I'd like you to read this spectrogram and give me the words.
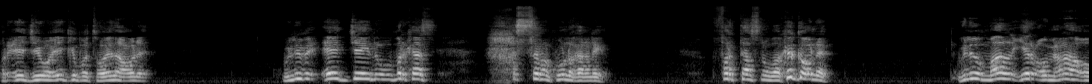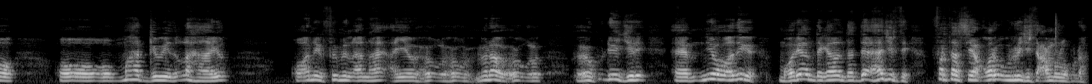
war aj waa inkabat hooyadaa cune weliba ajna markaas xasana kuu naqan aniga fartaasna waa ka go-need weliba maalin yar oo macnaha oo oo mahad gabeeda la haayo oo aniga famil aan nahay ayaa manaha wuxuu ku dhihi jiray niyahow adiga moqoryaan dagaalanta hadda ahaa jirtay fartaas yaa qore ugu ri jirtay camal ku dhah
